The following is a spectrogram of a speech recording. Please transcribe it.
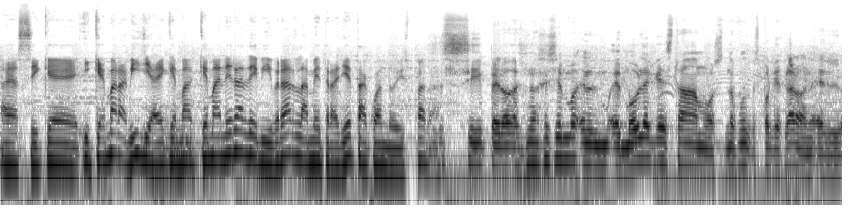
Así que, y qué maravilla, ¿eh? qué, ma- qué manera de vibrar la metralleta cuando disparas. Sí, pero no sé si el, el- mueble que estábamos. No, porque, claro, el,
